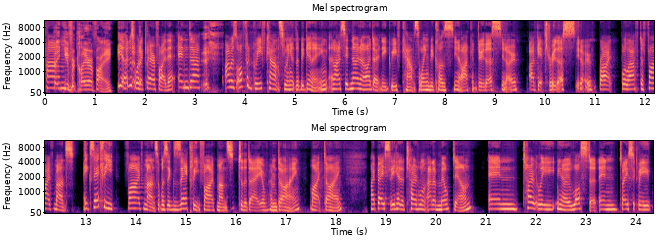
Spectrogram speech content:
Thank you for clarifying. yeah, I just want to clarify that. And uh, I was offered grief counseling at the beginning. And I said, no, no, I don't need grief counseling because, you know, I can do this. You know, I get through this, you know, right. Well, after five months, exactly five months, it was exactly five months to the day of him dying, Mike dying. I basically had a total and utter meltdown and totally, you know, lost it. And basically,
